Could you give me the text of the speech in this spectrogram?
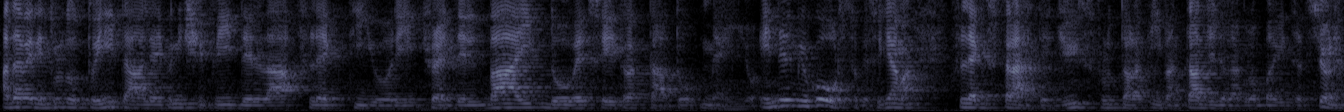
ad aver introdotto in Italia i principi della flag theory, cioè del vai dove sei trattato meglio. E nel mio corso che si chiama Flag Strategy, sfrutta i vantaggi della globalizzazione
